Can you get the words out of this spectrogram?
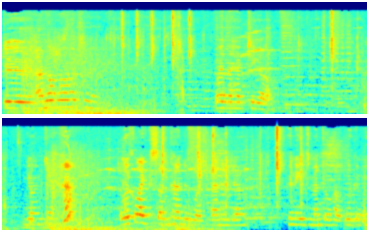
Dude, I don't know how to... Where the heck to go? Yoink, yoink. Huh? I look like some kind of like manager who needs mental help. Look at me.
